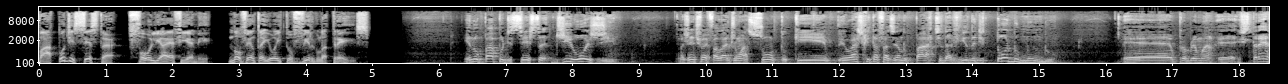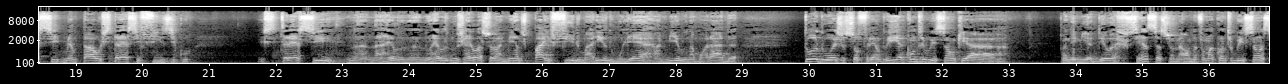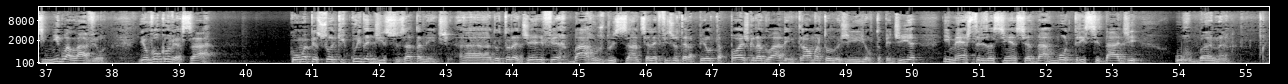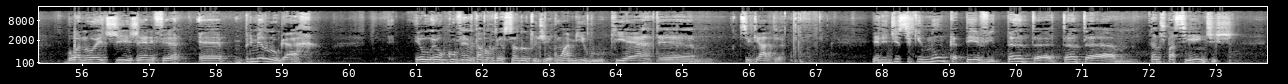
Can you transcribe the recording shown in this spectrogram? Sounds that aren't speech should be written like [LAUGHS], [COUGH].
Papo de Sexta, Folha FM 98,3. E no Papo de Sexta de hoje, a gente vai falar de um assunto que eu acho que está fazendo parte da vida de todo mundo. É o problema é estresse mental, estresse físico, estresse na, na, no, nos relacionamentos, pai, filho, marido, mulher, amigo, namorada todo hoje sofrendo. E a contribuição que a pandemia deu é sensacional, né? foi uma contribuição assim inigualável. E eu vou conversar com uma pessoa que cuida disso exatamente, a doutora Jennifer Barros dos Santos. Ela é fisioterapeuta, pós-graduada em traumatologia e ortopedia e mestre da ciência da motricidade urbana. Boa noite, Jennifer. É, em primeiro lugar, eu estava conversando outro dia com um amigo que é, é psiquiatra. Ele disse que nunca teve tanta, tanta, tantos pacientes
